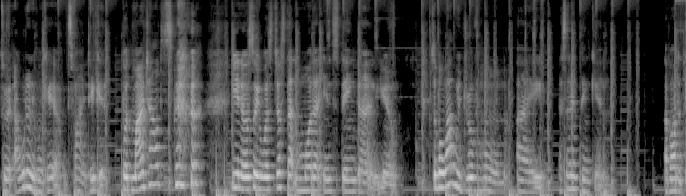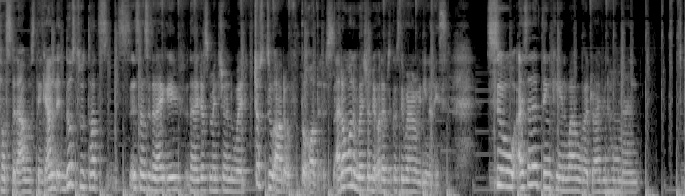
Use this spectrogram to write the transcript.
to I wouldn't even care. It's fine, take it. But my scooter, you know, so it was just that mother instinct and, you know, so, but while we drove home, I I started thinking about the thoughts that I was thinking, and those two thoughts instances that I gave that I just mentioned were just two out of the others. I don't want to mention the others because they weren't really nice. So I started thinking while we were driving home and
